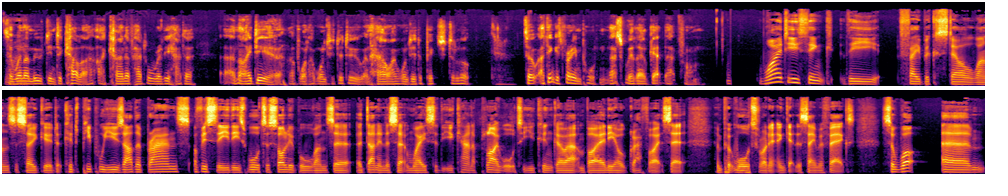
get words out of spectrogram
So when I moved into color, I kind of had already had a an idea of what I wanted to do and how I wanted a picture to look. So I think it's very important. That's where they'll get that from. Why do you think the Faber Castell ones are so good? Could people use other brands? Obviously, these water soluble ones are, are done in a certain way so that you can apply water. You can go out and buy any old graphite set and put water on it and get the same effects. So, what? Um,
